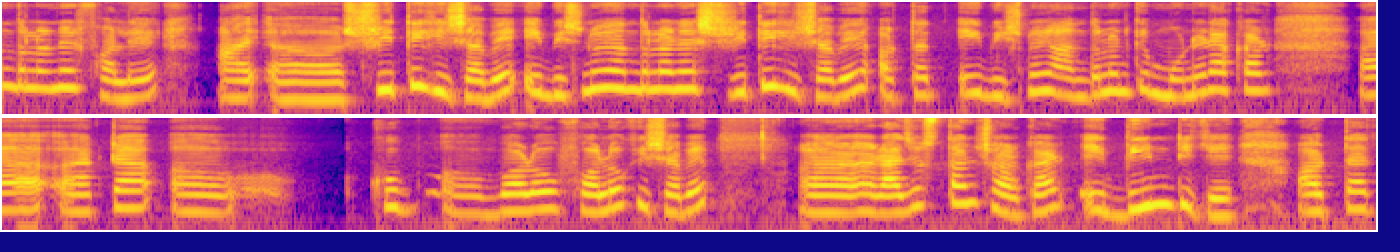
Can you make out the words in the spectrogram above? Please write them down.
আন্দোলনের ফলে স্মৃতি হিসাবে, এই বিষ্ণুই আন্দোলনের স্মৃতি হিসাবে, অর্থাৎ এই বিষ্ণুই আন্দোলনকে মনে রাখার একটা খুব বড় ফলক হিসাবে রাজস্থান সরকার এই দিনটিকে অর্থাৎ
